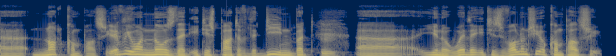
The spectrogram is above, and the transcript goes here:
uh, not compulsory. Yes. Everyone knows that it is part of the deen, but Mm. uh, you know whether it is voluntary or compulsory.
